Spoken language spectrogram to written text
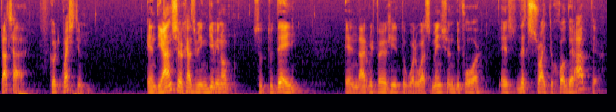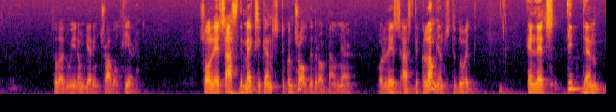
That's a good question. And the answer has been given up to today, and I refer here to what was mentioned before, is let's try to hold it out there so that we don't get in trouble here. So let's ask the Mexicans to control the drug down there, or let's ask the Colombians to do it, and let's tip them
